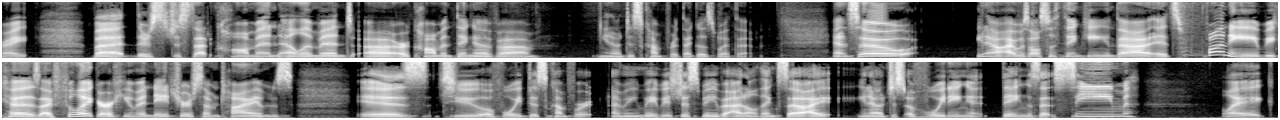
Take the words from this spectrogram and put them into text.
right? But there's just that common element uh, or common thing of, uh, you know, discomfort that goes with it. And so, you know, I was also thinking that it's funny because I feel like our human nature sometimes is to avoid discomfort. I mean, maybe it's just me, but I don't think so. I, you know, just avoiding things that seem like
